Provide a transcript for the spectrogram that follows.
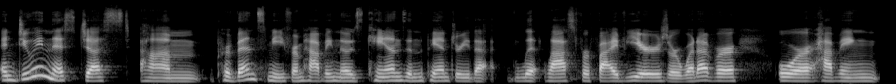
And doing this just um, prevents me from having those cans in the pantry that last for five years or whatever, or having,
